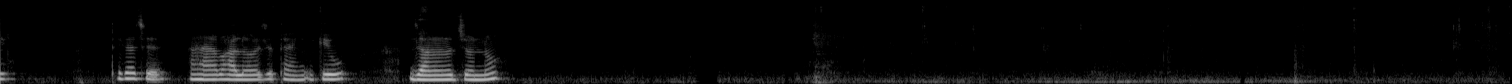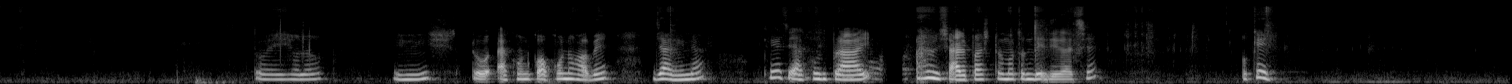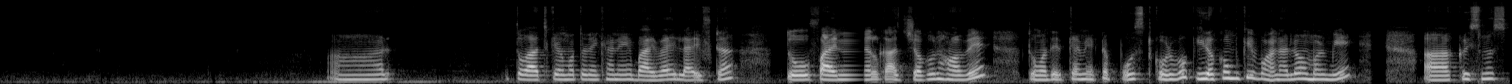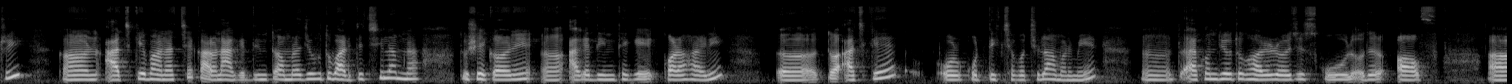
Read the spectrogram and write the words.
ঠিক আছে? হ্যাঁ ভালো হয়েছে থ্যাংক ইউ জানানোর জন্য। তো এই হলো জিনিস তো এখন কখন হবে জানি না। ঠিক আছে, এখন প্রায় সাড়ে পাঁচটার মতন বেজে গেছে। ওকে আর তো আজকের মতন এখানে বাই বাই লাইফটা তো ফাইনাল কাজ যখন হবে, তোমাদেরকে আমি একটা পোস্ট করব, কীরকম কি বানালো আমার মেয়ে ক্রিসমাস ট্রি কারণ আজকে বানাচ্ছে, কারণ আগের দিন তো আমরা যেহেতু বাড়িতে ছিলাম না, তো সেই কারণে আগের দিন থেকে করা হয়নি। তো আজকে ওর করতে ইচ্ছা করছিল আমার মেয়ের তো এখন যেহেতু ঘরে রয়েছে স্কুল ওদের অফ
